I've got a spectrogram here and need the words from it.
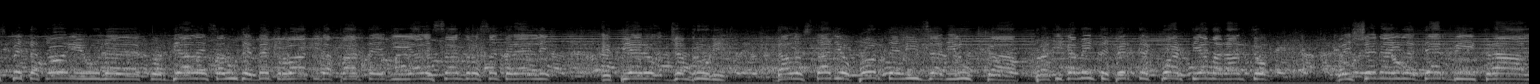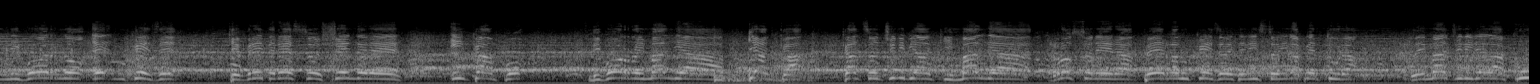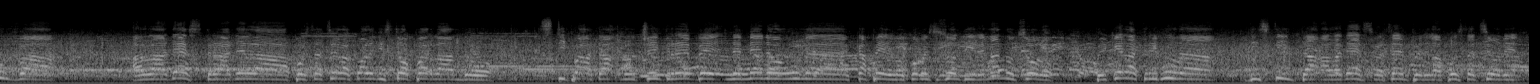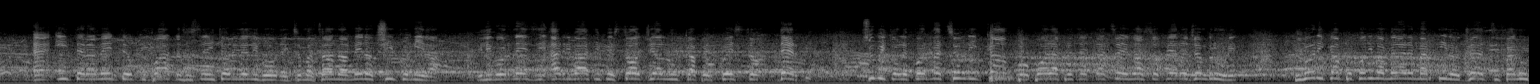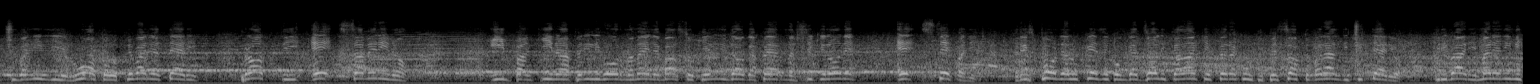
spettatori un cordiale saluto e ben trovati da parte di Alessandro Santarelli e Piero Giambruni. Dallo stadio Porta Elisa di Lucca praticamente per tre quarti Amaranto va in scena il derby tra Livorno e Lucchese che vedrete adesso scendere in campo. Livorno in maglia bianca calzoncini bianchi maglia rosso-nera per la Lucchese avete visto in apertura le immagini della curva alla destra della postazione alla quale vi sto parlando stipata non c'entrerebbe nemmeno un eh, capello come si suol dire ma non solo perché la tribuna distinta alla destra sempre della postazione è interamente occupata sostenitori del Livorno insomma saranno almeno 5.000 i livornesi arrivati quest'oggi a Lucca per questo derby. Subito le formazioni in campo poi la presentazione del nostro Piero Giambruni Livoni in campo con Ivan Melare Martino, Gelsi, Fanucci, Vanigli, Ruotolo, Piovani Alteri, Protti e Saverino. In panchina per il Livorno, Amelia Basso, Chiellini Doga, Perna, Scichilone e Stefani. Risponde a Lucchese con Gazzoli, Calanchi e Ferracuti, Pessotto, Baraldi, Citterio, Crivari, Marianini,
